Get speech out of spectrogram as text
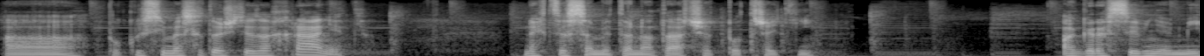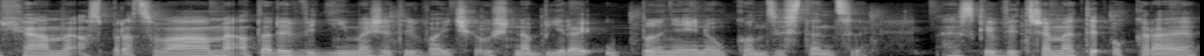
a pokusíme se to ještě zachránit. Nechce se mi to natáčet po třetí. Agresivně mícháme a zpracováváme a tady vidíme, že ty vajíčka už nabírají úplně jinou konzistenci. Hezky vytřeme ty okraje,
